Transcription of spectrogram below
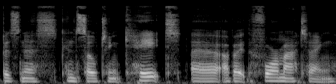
business consultant Kate uh, about the formatting.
